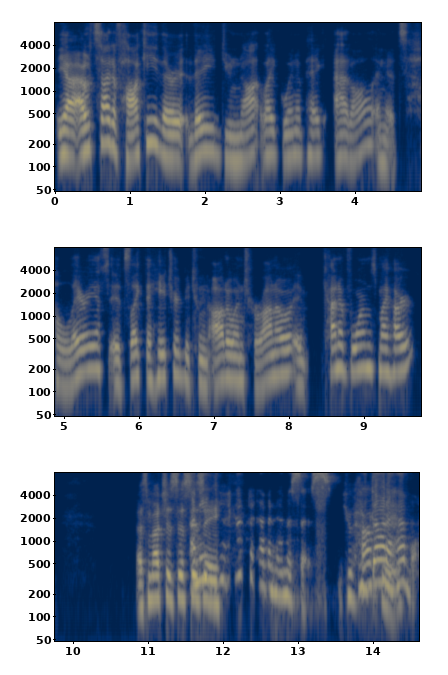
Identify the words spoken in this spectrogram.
yeah, outside of hockey, they're they do not like Winnipeg at all. And it's hilarious. It's like the hatred between Ottawa and Toronto. It kind of warms my heart. As much as this I is mean, a you have to have a nemesis. You have You've got to have one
